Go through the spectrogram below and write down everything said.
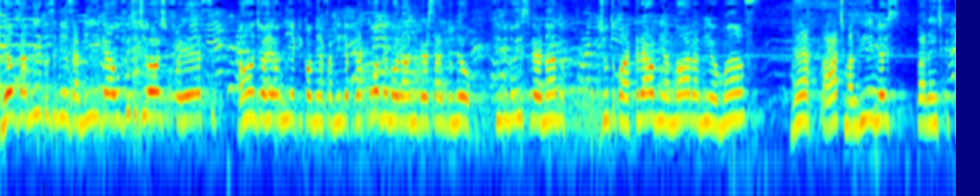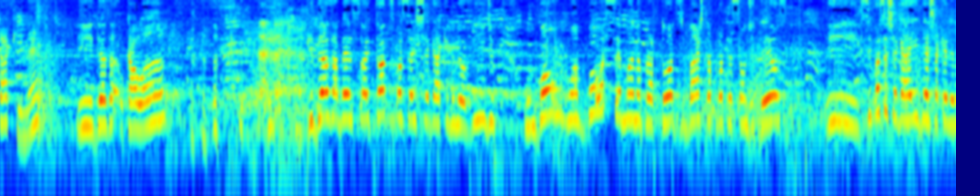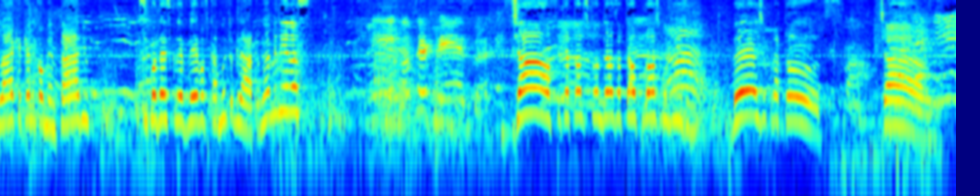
Meus amigos e minhas amigas, o vídeo de hoje foi esse, onde eu reuni aqui com a minha família para comemorar o aniversário do meu filho Luiz Fernando, junto com a Creu, minha nora, minha irmã, né? Fátima ali, meus parentes que tá aqui, né? E Deus, o Cauã. que Deus abençoe todos vocês que chegar aqui no meu vídeo. Um bom, uma boa semana para todos, debaixo da proteção de Deus. E se você chegar aí, deixa aquele like, aquele comentário. Se puder escrever, vou ficar muito grata, né meninas? Sim, com certeza. Tchau, fica todos com Deus, até o próximo vídeo. Beijo para todos. Tchau.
